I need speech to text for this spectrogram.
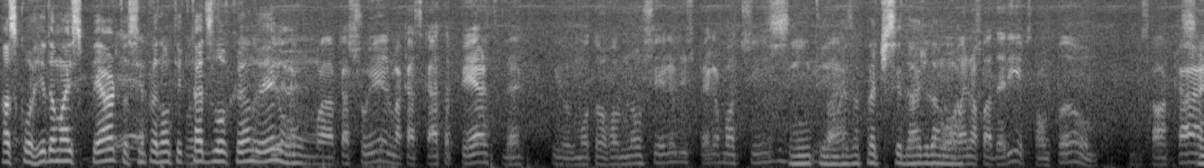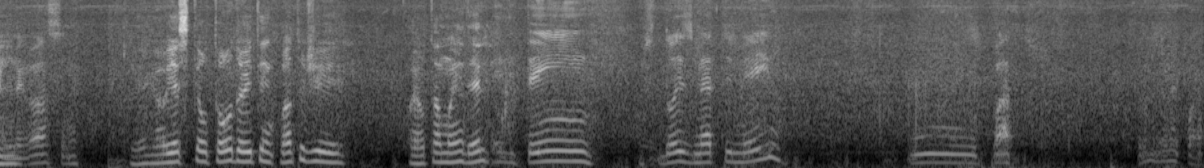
as corridas mais perto, É, assim, para não ter que estar tá deslocando ele, né? Uma cachoeira, uma cascata perto, né? E o motorhome não chega, a gente pega a motinha Sim, tem vai. mais a praticidade da Ou moto. vai na padaria buscar um pão, buscar uma carne, Sim. um negócio, né? Que legal. E esse teu todo aí tem quanto de... Qual é o tamanho dele? Ele tem dois metros e meio por quatro. Se não me engano é quatro.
